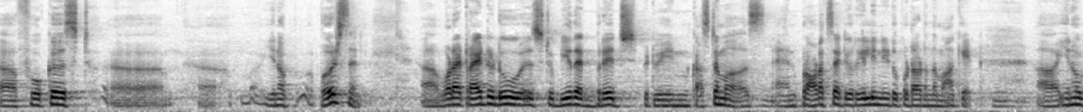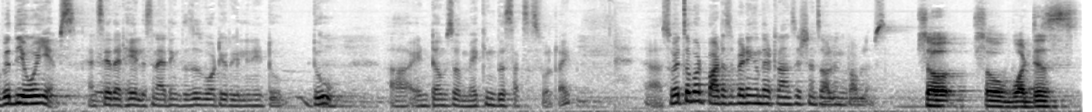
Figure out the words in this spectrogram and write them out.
uh, focused, uh, uh, you know, person, uh, what I try to do is to be that bridge between customers and products that you really need to put out in the market. Uh, you know, with the OEMs and say that, hey, listen, I think this is what you really need to do uh, in terms of making this successful, right? Uh, so it's about participating in the transition and solving problems. So so what does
